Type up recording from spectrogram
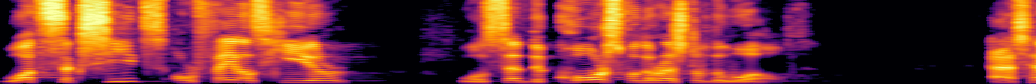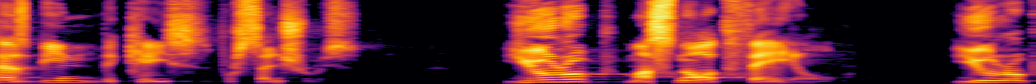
What succeeds or fails here will set the course for the rest of the world, as has been the case for centuries. Europe must not fail. Europe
